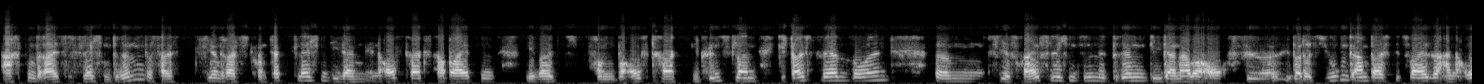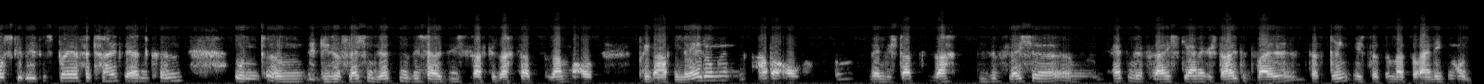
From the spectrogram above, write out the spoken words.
38 Flächen drin. Das heißt 34 Konzeptflächen, die dann in Auftragsarbeiten jeweils von beauftragten Künstlern gestaltet werden sollen. Ähm, vier Freiflächen sind mit drin, die dann aber auch für über das Jugendamt beispielsweise an ausgewählte Sprayer verteilt werden können. Und ähm, diese Flächen setzen sich halt, wie ich gerade gesagt habe, zusammen aus privaten Meldungen, aber auch, wenn die Stadt sagt, diese Fläche ähm, hätten wir vielleicht gerne gestaltet, weil das bringt nichts, das immer zu reinigen. Und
